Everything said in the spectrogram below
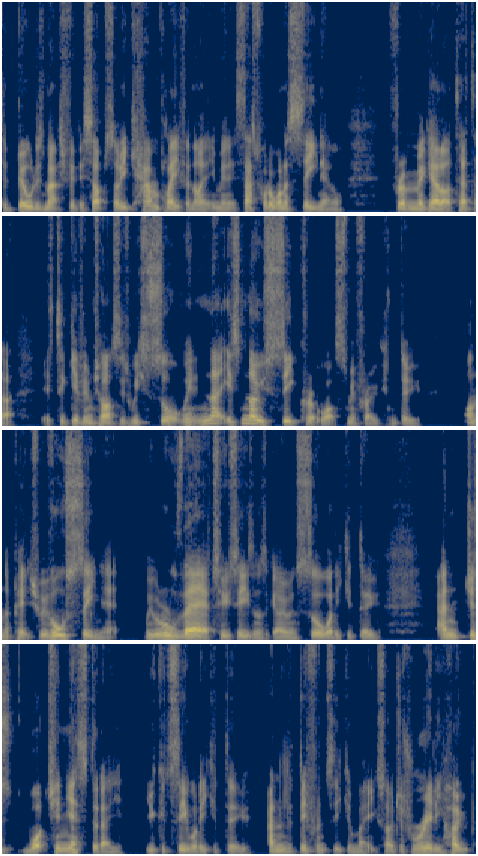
to build his match fitness up so he can play for 90 minutes. That's what I want to see now from Mikel Arteta is to give him chances. We saw it's no secret what Smith Rowe can do on the pitch. We've all seen it. We were all there two seasons ago and saw what he could do. And just watching yesterday, you could see what he could do and the difference he can make. So I just really hope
